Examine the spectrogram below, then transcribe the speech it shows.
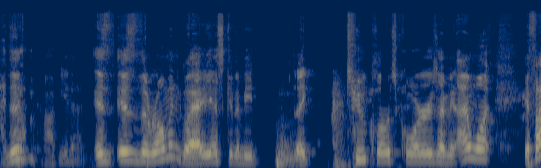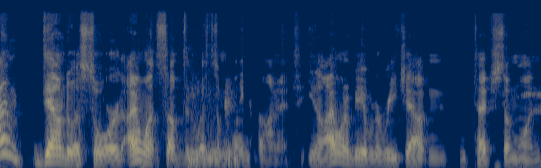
I This- a copy of that. is is the Roman gladius going to be like too close quarters? I mean, I want if I'm down to a sword, I want something with some length on it. You know, I want to be able to reach out and, and touch someone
